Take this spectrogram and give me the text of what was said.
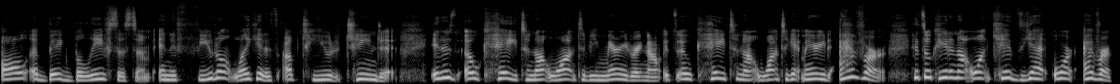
all a big belief system. And if you don't like it, it's up to you to change it. It is okay to not want to be married right now. It's okay to not want to get married ever. It's okay to not want kids yet or ever.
